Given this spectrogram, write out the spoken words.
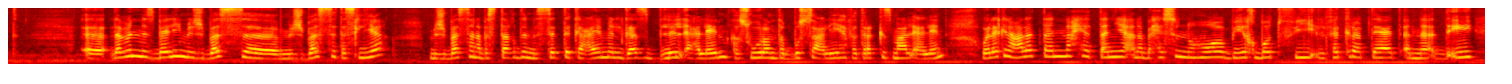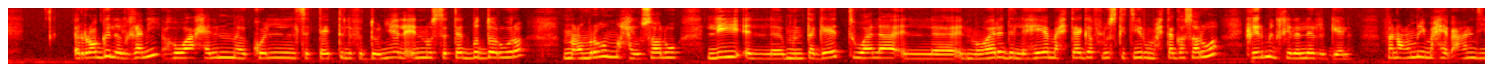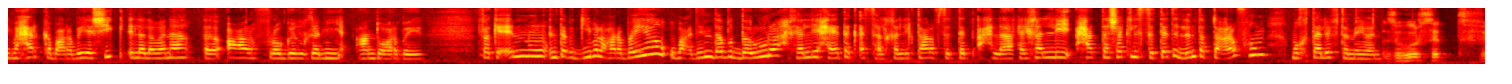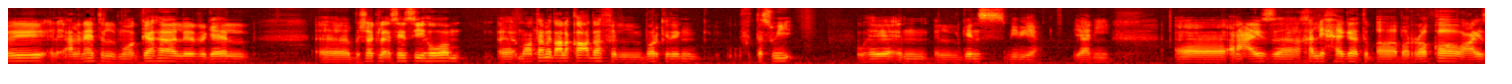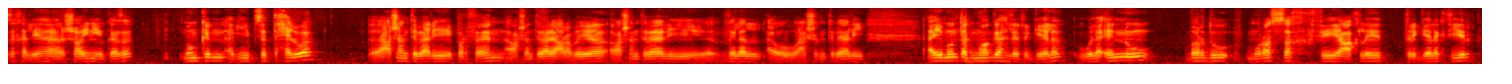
آه، ده بالنسبة لي مش بس مش بس تسليع مش بس أنا بستخدم الست كعامل جذب للإعلان كصورة أنت تبص عليها فتركز مع الإعلان ولكن على الناحية التانية أنا بحس إن هو بيخبط في الفكرة بتاعت إن قد إيه الراجل الغني هو حلم كل الستات اللي في الدنيا لأنه الستات بالضرورة من عمرهم ما هيوصلوا للمنتجات ولا ال- الموارد اللي هي محتاجة فلوس كتير ومحتاجة ثروة غير من خلال الرجالة. فأنا عمري ما هيبقى عندي ما هركب عربية شيك إلا لو أنا آه، أعرف راجل غني عنده عربية. فكأنه انت بتجيب العربية وبعدين ده بالضرورة هيخلي حياتك أسهل خليك تعرف ستات أحلى هيخلي حتى شكل الستات اللي انت بتعرفهم مختلف تماما. ظهور ست في الإعلانات الموجهة للرجال آه، بشكل أساسي هو آه، معتمد على قاعدة في ال marketing وفي التسويق وهي إن الجنس بيبيع. يعني آه أنا عايز أخلي حاجة تبقى براقة وعايز أخليها shiny وكذا. ممكن أجيب ست حلوة عشان تبيع لي بارفان أو عشان تبيع لي عربية أو عشان تبيع لي فيلل أو عشان تبيع لي أي منتج موجه للرجالة. ولأنه برضو مرسخ في عقلية رجالة كتير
